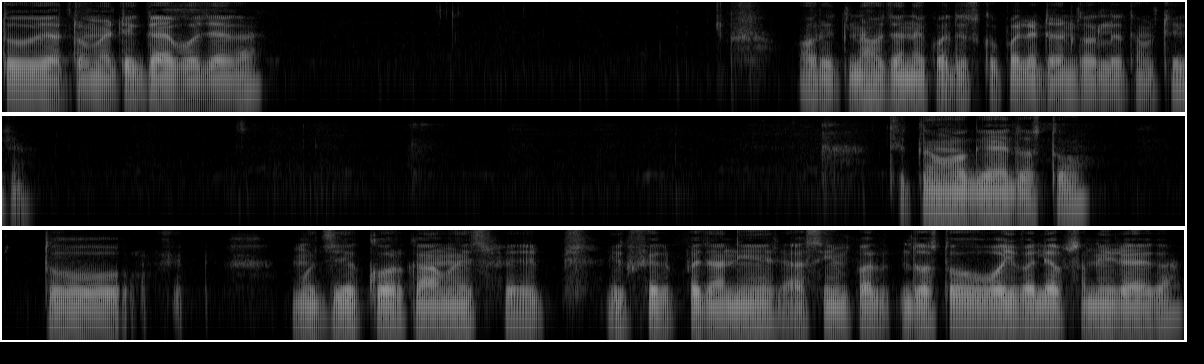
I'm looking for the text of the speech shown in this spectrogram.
तो ये ऑटोमेटिक गायब हो जाएगा। और इतना हो जाने के बाद इसको पहले डन कर लेता हूँ, ठीक है? जितना हो गया है दोस्तों तो मुझे एक और काम है इस पर इफ़ेक्ट पे जानी है सिंपल दोस्तों, वही वाली ऑप्शन नहीं रहेगा।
